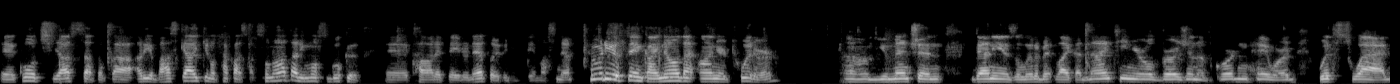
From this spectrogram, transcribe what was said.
え、コーチしやすさとか、あるいはバスケ IQ の高さ、そのあたりもすごく、え、買われているねというふうに言っていますね。Who do you think? I know that on your Twitter, Um, you mentioned Deni is a little bit like a 19 year old version of Gordon Hayward with swag.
